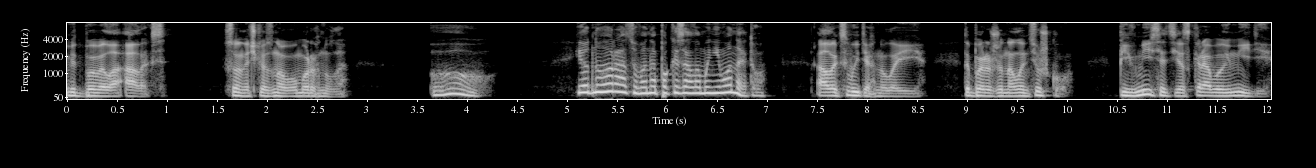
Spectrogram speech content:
відповіла Алекс. Сонечко знову моргнула. О. І одного разу вона показала мені монету. Алекс витягнула її. Тепер уже на ланцюжку. Півмісяць яскравої міді,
